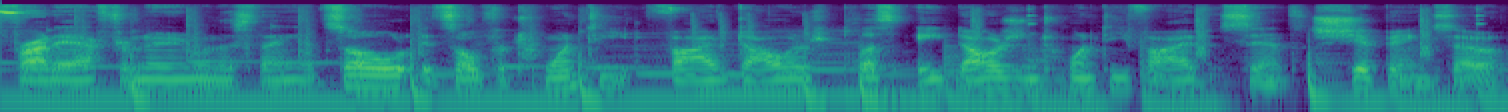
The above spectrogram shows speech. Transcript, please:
Friday afternoon when this thing had sold. It sold for $25 plus $8.25 shipping. So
